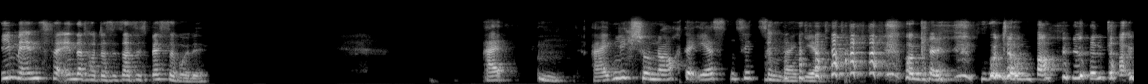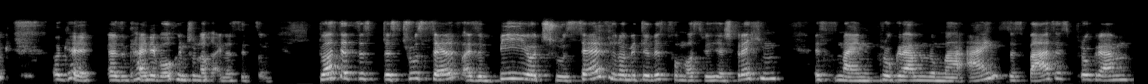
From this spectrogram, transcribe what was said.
immens verändert hat, dass es, dass es besser wurde? Eigentlich schon nach der ersten Sitzung bei dir. okay, wunderbar, vielen Dank. Okay, also keine Wochen schon nach einer Sitzung. Du hast jetzt das, das True Self, also Be Your True Self, nur damit ihr wisst, von was wir hier sprechen, ist mein Programm Nummer eins, das Basisprogramm,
